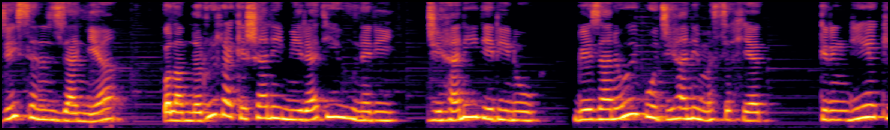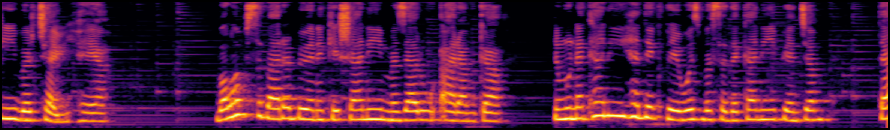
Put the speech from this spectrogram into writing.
جێی سەرنجدان نییە، بەڵام لە ڕووی ڕاکێشانی میراتی هونەری جیهانی دێرین و گوێزانەوەی بۆ جیهانی مەسیحیەت گرنگییەکی بەرچاوی هەیە. بەڵام سەبارەت بە وێنەکێشانی مەزار و ئارامگە، نموونەکانی هەندێک پەیوەست بە سەدەکانی پێنجەم تا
